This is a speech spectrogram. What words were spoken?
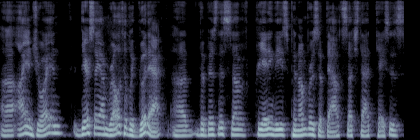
uh, I enjoy and dare say I'm relatively good at the business of creating these penumbras of doubt, such that cases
